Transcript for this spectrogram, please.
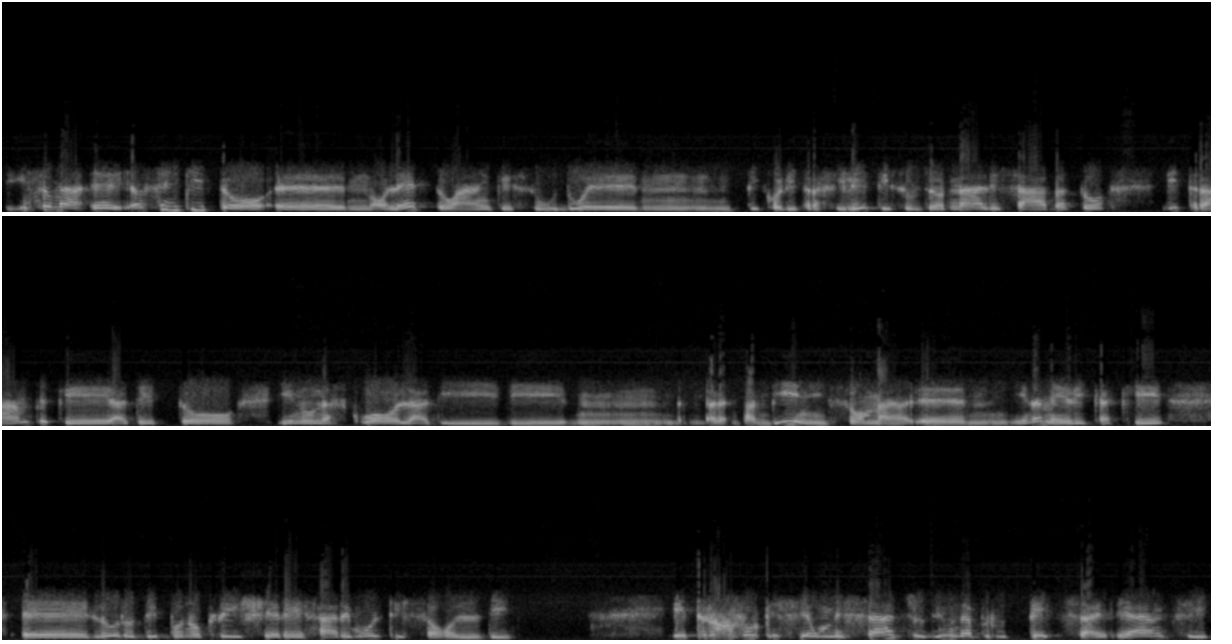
insomma, eh, ho sentito, ehm, ho letto anche su due mh, piccoli trafiletti sul giornale sabato di Trump che ha detto in una scuola di, di mh, bambini, insomma, ehm, in America che eh, loro debbono crescere e fare molti soldi. E trovo che sia un messaggio di una bruttezza e anzi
